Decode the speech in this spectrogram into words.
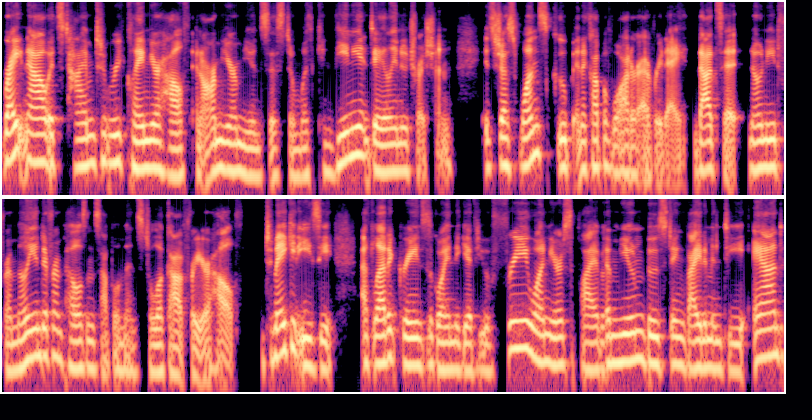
Right now, it's time to reclaim your health and arm your immune system with convenient daily nutrition. It's just one scoop in a cup of water every day. That's it. No need for a million different pills and supplements to look out for your health. To make it easy, Athletic Greens is going to give you a free one year supply of immune boosting vitamin D and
